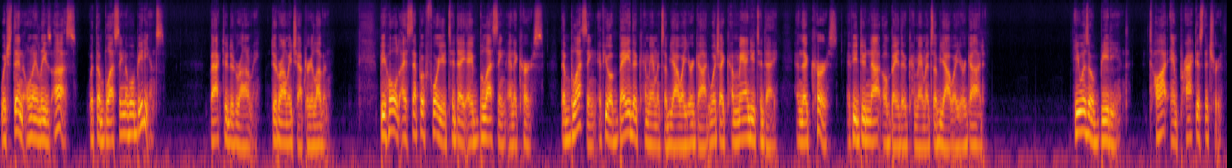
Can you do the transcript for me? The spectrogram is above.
which then only leaves us with the blessing of obedience. Back to Deuteronomy, Deuteronomy chapter 11. Behold, I set before you today a blessing and a curse. The blessing if you obey the commandments of Yahweh your God, which I command you today, and the curse if you do not obey the commandments of Yahweh your God. He was obedient, taught and practiced the truth,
